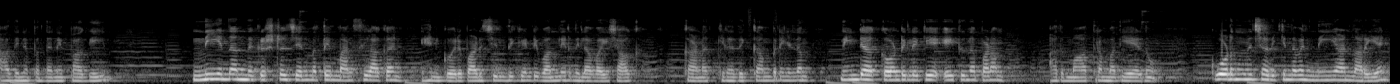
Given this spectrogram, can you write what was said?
അതിനൊപ്പം തന്നെ പകയും. നീ എന്ന നികൃഷ്ട ജന്മത്തെ മനസ്സിലാക്കാൻ എനിക്ക് ഒരുപാട് ചിന്തിക്കേണ്ടി വന്നിരുന്നില്ല വൈശാഖ്. കണക്കിനത് കമ്പനിയിൽ നിന്നും നിന്റെ അക്കൗണ്ടിലേക്ക് എത്തുന്ന പണം അത് മാത്രം മതിയായിരുന്നു. കൂടെ നിന്ന് ചതിക്കുന്നവൻ നീയാണെന്നറിയാൻ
